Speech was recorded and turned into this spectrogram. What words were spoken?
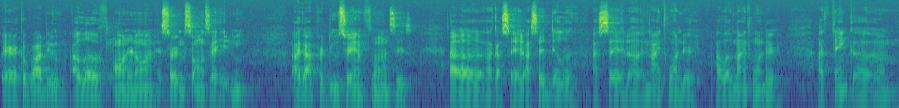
Erykah Badu. I love on and on. There's certain songs that hit me. I got producer influences. Uh, like I said, I said Dilla. I said uh, Ninth Wonder. I love Ninth Wonder. I think um,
